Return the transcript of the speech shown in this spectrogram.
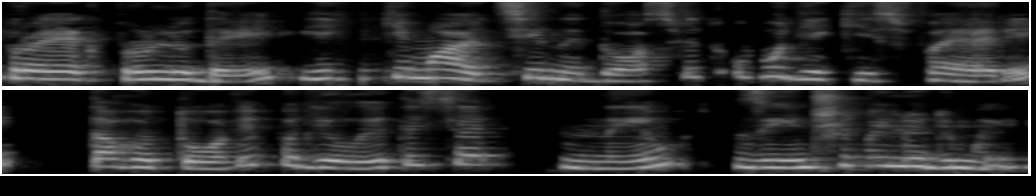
проєкт про людей, які мають цінний досвід у будь-якій сфері та готові поділитися ним з іншими людьми.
